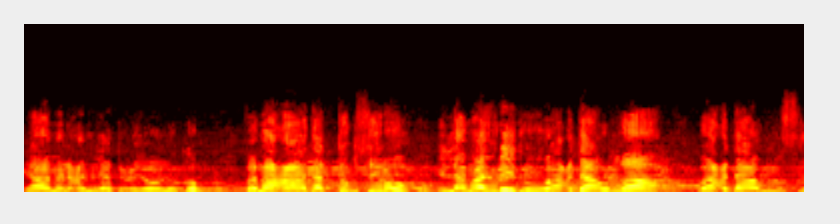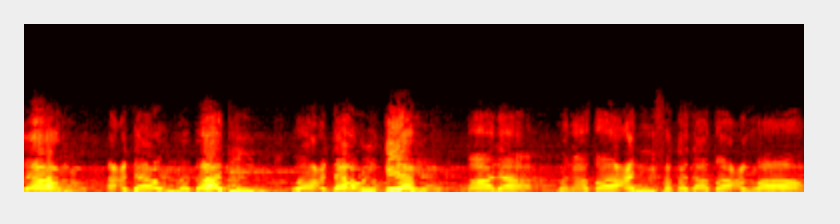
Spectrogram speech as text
يا من عميت عيونكم فما عادت تبصر إلا ما يريده أعداء الله وأعداء الإسلام أعداء المبادئ وأعداء القيم. قال من أطاعني فقد أطاع الله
